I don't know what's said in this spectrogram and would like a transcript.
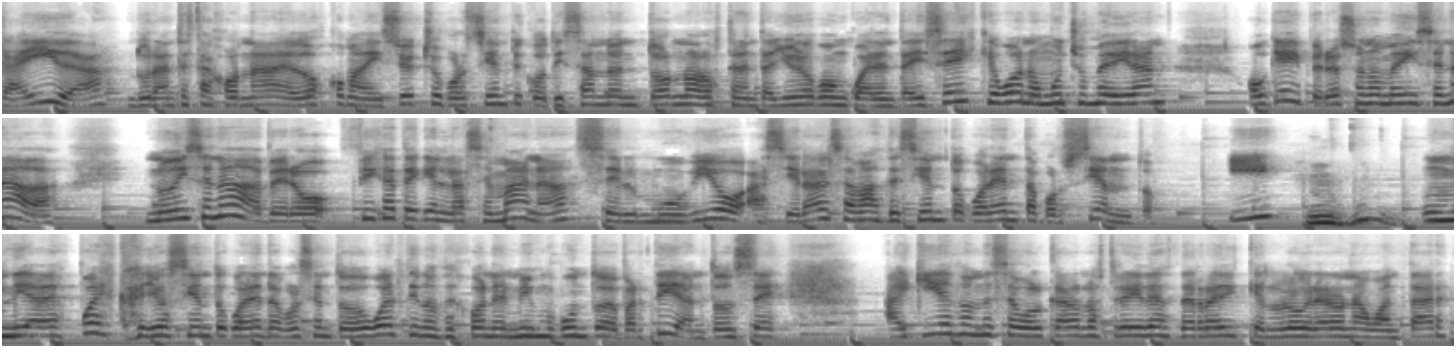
caída durante esta jornada de 2,18% y cotizando en torno a los 31,46, que bueno, muchos me dirán, ok, pero eso no me dice nada. No dice nada, pero fíjate que en la semana se movió hacia el alza más de 140% y un día después cayó 140% de vuelta y nos dejó en el mismo punto de partida. Entonces, aquí es donde se volcaron los traders de Reddit que no lograron aguantar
